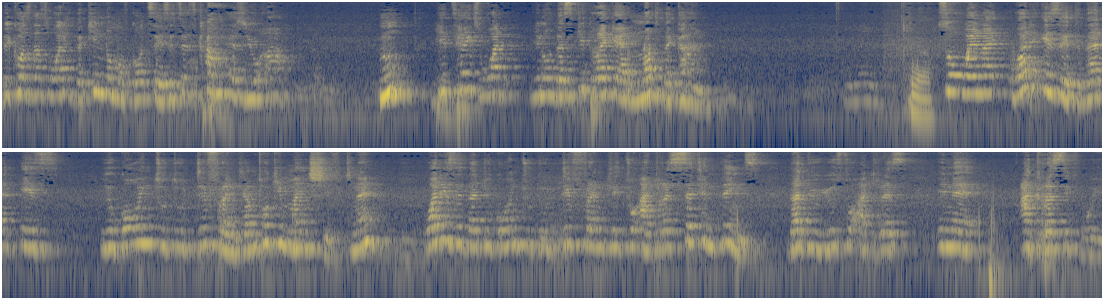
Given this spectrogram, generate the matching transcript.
because that's what the kingdom of God says. It says, "Come as you are." Hmm? He takes what you know, the skid record, not the gun. Amen. Amen. So when I, what is it that is you're going to do differently? I'm talking mind shift, ne? What is it that you're going to do differently to address certain things that you used to address in a aggressive way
